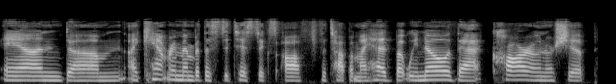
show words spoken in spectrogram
And um, I can't remember the statistics off the top of my head, but we know that car ownership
